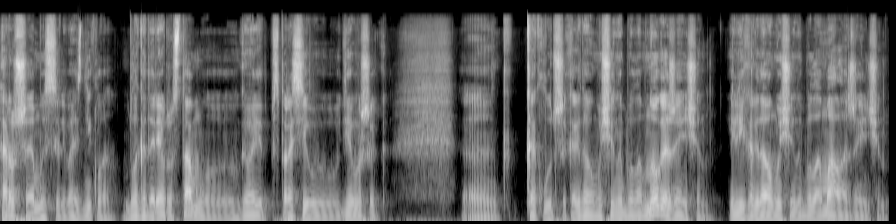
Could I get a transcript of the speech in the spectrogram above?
Хорошая мысль возникла. Благодаря Рустаму, говорит, спросил у девушек, э, как лучше, когда у мужчины было много женщин или когда у мужчины было мало женщин.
